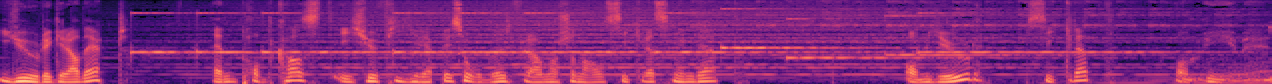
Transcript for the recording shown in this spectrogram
Julegradert. En podkast i 24 episoder fra Nasjonal sikkerhetsmyndighet. Om jul, sikkerhet og mye mer.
